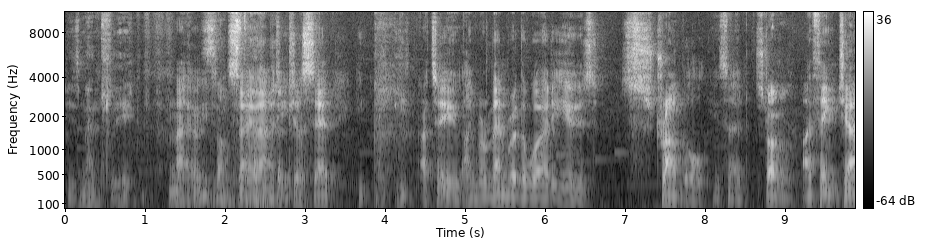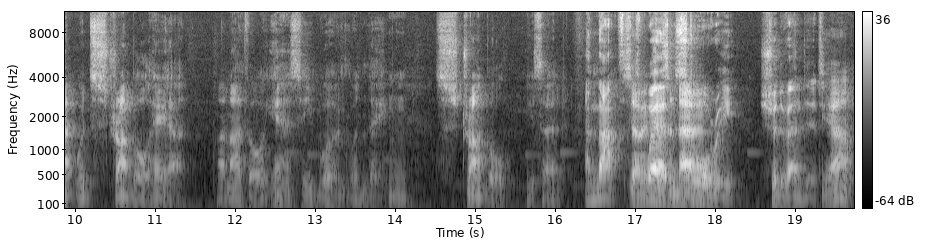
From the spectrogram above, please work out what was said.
he's mentally. No, he didn't say that. He just said, he, he, I tell you, I remember the word he used struggle, he said. Struggle. I think Jack would struggle here. And I thought, yes, he would, wouldn't he? Hmm. Struggle, he said. And that is So it where the no. story should have ended. Yeah.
